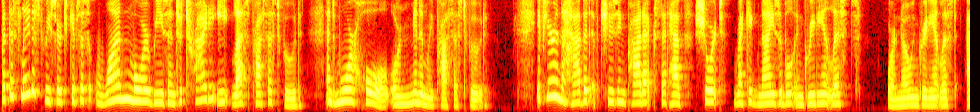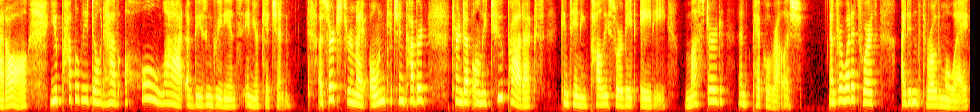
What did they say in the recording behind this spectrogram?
But this latest research gives us one more reason to try to eat less processed food and more whole or minimally processed food. If you're in the habit of choosing products that have short, recognizable ingredient lists, or no ingredient list at all, you probably don't have a whole lot of these ingredients in your kitchen. A search through my own kitchen cupboard turned up only two products containing polysorbate 80, mustard and pickle relish. And for what it's worth, I didn't throw them away.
